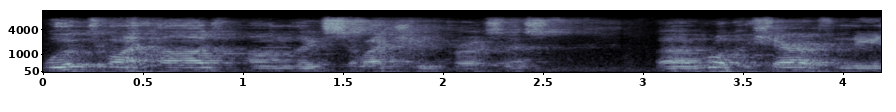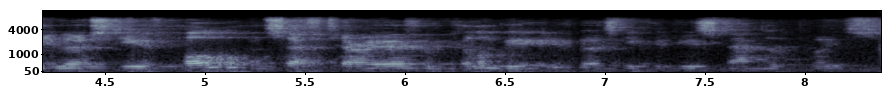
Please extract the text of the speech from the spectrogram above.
worked quite hard on the selection process. Uh, Robert Sherratt from the University of Hull and Seth Theriault from Columbia University. Could you stand up, please?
